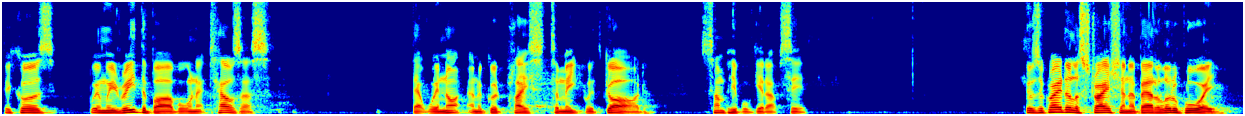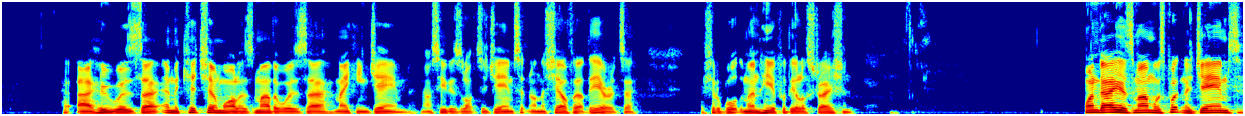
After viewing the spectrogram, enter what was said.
Because when we read the Bible and it tells us that we're not in a good place to meet with God, some people get upset. There was a great illustration about a little boy uh, who was uh, in the kitchen while his mother was uh, making jam. I see there's lots of jam sitting on the shelf out there. It's a, I should have brought them in here for the illustration. One day his mum was putting the jams,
